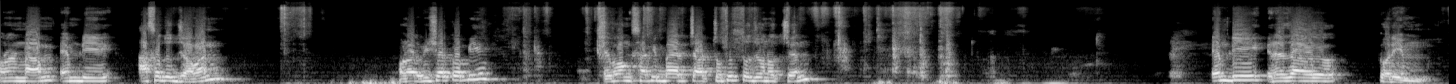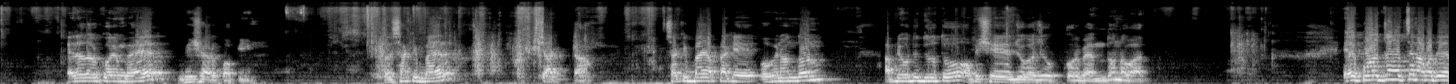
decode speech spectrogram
ওনার নাম এমডি আসাদুজ্জামান। ওনার ভিসার কপি। এবং সাকিব ভাইয়ের চার চতুর্থ জন হচ্ছেন এমডি রেজাউল করিম। রেজাউল করিম ভাইয়ের ভিসার কপি। সাকিব ভাইয়ের চারটা। সাকিব ভাই, আপনাকে অভিনন্দন। আপনি অতি দ্রুত অফিসে যোগাযোগ করবেন। ধন্যবাদ। এরপর জন হচ্ছেন আমাদের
